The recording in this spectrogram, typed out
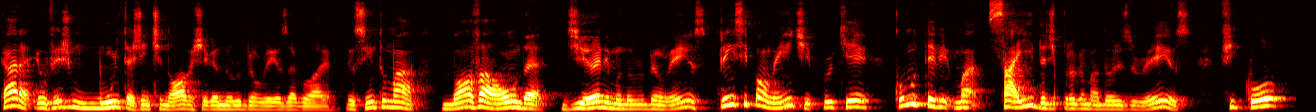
Cara, eu vejo muita gente nova chegando no Ruby on Rails agora. Eu sinto uma nova onda de ânimo no Ruby on Rails, principalmente porque como teve uma saída de programadores do Rails, ficou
